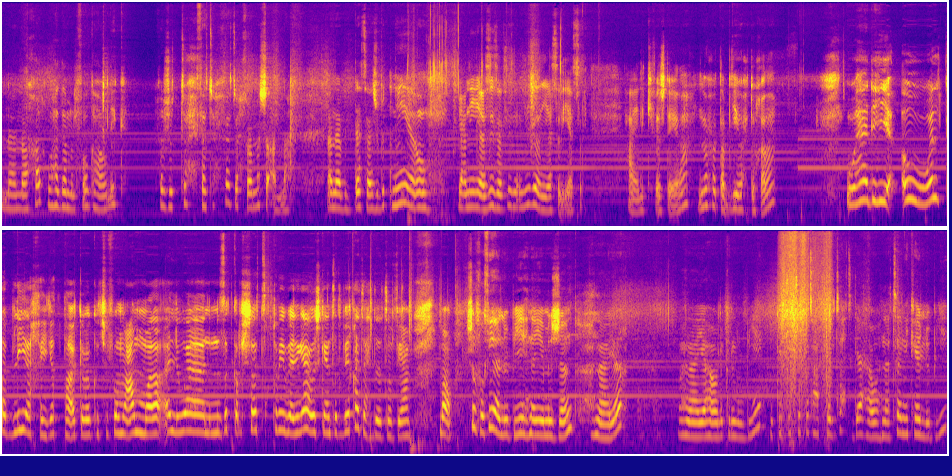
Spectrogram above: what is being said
الآخر وهذا من الفوق هاوليك. خرجت تحفة تحفة تحفة ما شاء الله. أنا بالذات عجبتني يعني عزيزة عزيزة عزيزة ياسر ياسر. هاي اللي كيفاش دايرة؟ نروحو طبلية واحدة أخرى وهذه هي أول طبلية خيطتها كما كنتم تشوفوا معمرة ألوان مزكرشات تقريبا كاع واش كاين تطبيقات حضرتهم فيها. bon شوفوا فيها le biais هنايا من الجنب هنايا. وهنايا هاوليك le biais وكي تشوفوا تحت لتحت كاع ها هنا تاني كاين le biais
